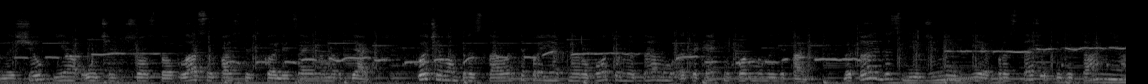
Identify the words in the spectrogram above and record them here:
Нещук, я учень 6 класу Фастівського ліцею номер 5 Хочу вам представити проєктну роботу на тему етикетні формули вітань. Метою дослідження є простежити вітання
